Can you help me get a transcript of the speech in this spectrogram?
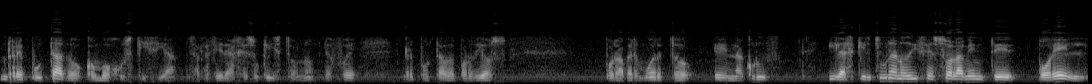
reputado como justicia, se refiere a Jesucristo, ¿no? Le fue reputado por Dios por haber muerto en la cruz. Y la escritura no dice solamente por él,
